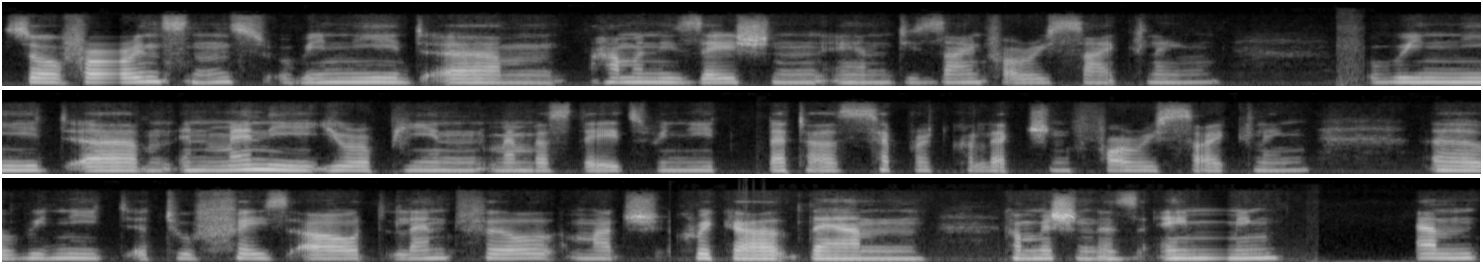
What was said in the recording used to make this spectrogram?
So, for instance, we need um, harmonization in design for recycling we need, um, in many European member states, we need better separate collection for recycling. Uh, we need to phase out landfill much quicker than Commission is aiming. And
